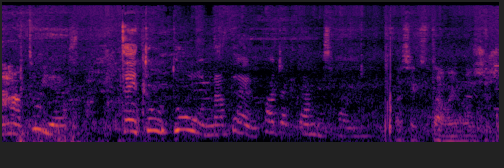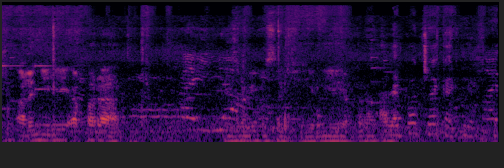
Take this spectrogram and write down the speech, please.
Aha, tu jest. Ty, tu, tu, na ten. Patrz jak tam jest fajnie. Właśnie stałe, ale jeszcze- ale nie jej aparat. Nie zrobimy selfie, nie jej aparat. Ale poczekaj pierwszy.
